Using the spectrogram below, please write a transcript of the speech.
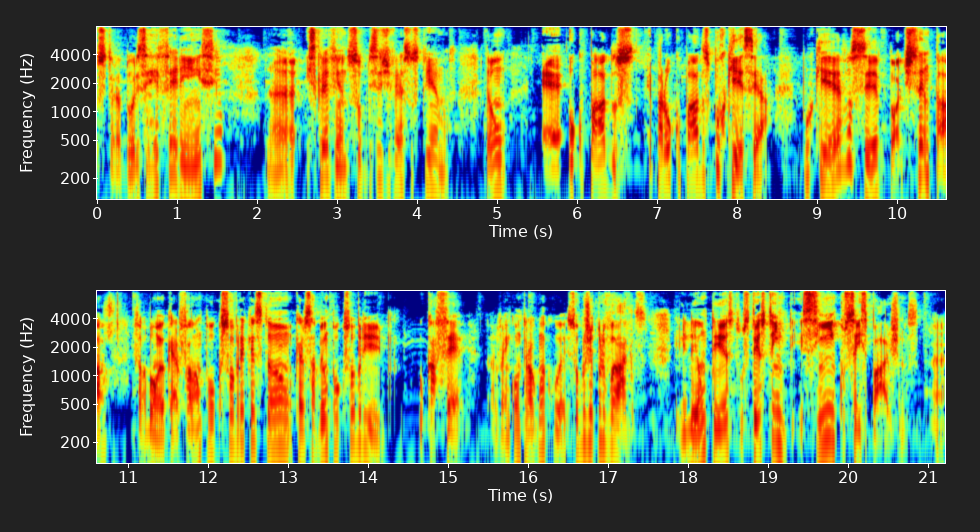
historiadores referência né, escrevendo sobre esses diversos temas. Então, é, ocupados. É para ocupados por quê, CA? Porque você pode sentar e falar, bom, eu quero falar um pouco sobre a questão, quero saber um pouco sobre o café. Tá? Vai encontrar alguma coisa. Sobre o Getúlio Vargas. Ele lê um texto. Os textos têm cinco, seis páginas. Né?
